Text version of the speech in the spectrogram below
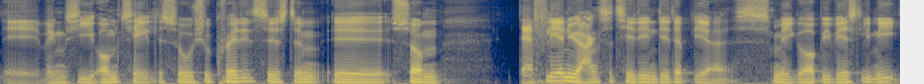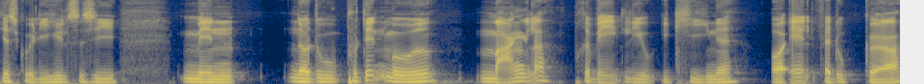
hvad kan man sige, omtalte social credit system, øh, som der er flere nuancer til det, end det, der bliver smækket op i vestlige medier, skulle jeg lige hilse at sige. Men når du på den måde mangler privatliv i Kina, og alt, hvad du gør,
